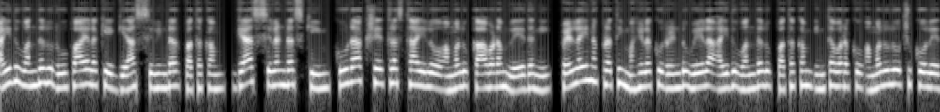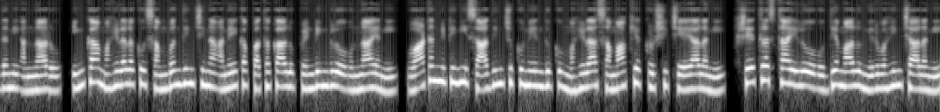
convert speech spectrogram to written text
ఐదు వందలు రూపాయలకే గ్యాస్ సిలిండర్ పథకం గ్యాస్ సిలిండర్ స్కీమ్ కూడా క్షేత్రస్థాయిలో అమలు కావడం లేదని పెళ్ళైన ప్రతి మహిళకు రెండు వేల ఐదు వందలు పథకం ఇంతవరకు అమలులోచుకోలేదని అన్నారు. ఇంకా మహిళలకు సంబంధించిన అనేక పథకాలు పెండింగ్లో ఉన్నాయని వాటన్నిటినీ సాధించుకునేందుకు మహిళా సమాఖ్య కృషి చేయాలని క్షేత్రస్థాయిలో ఉద్యమాలు నిర్వహించాలని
